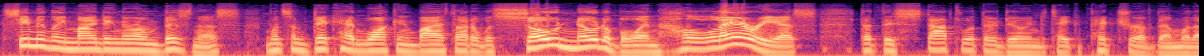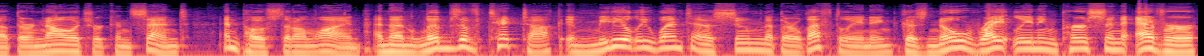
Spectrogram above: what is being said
seemingly minding their own business, when some dickhead walking by thought it was so notable and hilarious that they stopped what they're doing to take a picture of them without their knowledge or consent and post it online. And then libs of TikTok immediately went and assumed that they're left leaning because no right leaning person ever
